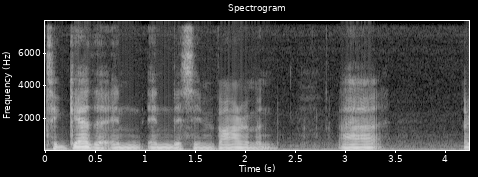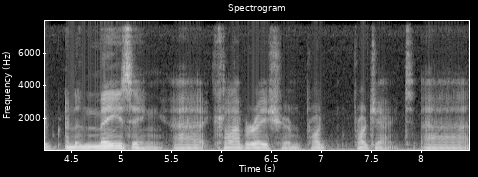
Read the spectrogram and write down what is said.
together in in this environment. Uh, a, an amazing uh, collaboration pro project, uh,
